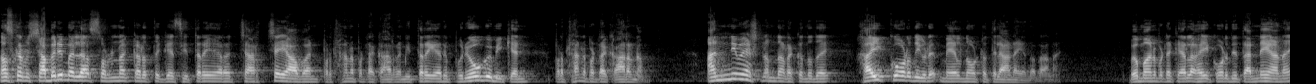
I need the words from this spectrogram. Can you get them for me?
നമസ്കാരം. ശബരിമല സ്വർണക്കടത്ത് കേസ് ഇത്രയേറെ ചർച്ചയാവാൻ പ്രധാനപ്പെട്ട കാരണം ഇത്രയേറെ പുരോഗമിക്കാൻ പ്രധാനപ്പെട്ട കാരണം അന്വേഷണം നടക്കുന്നത് ഹൈക്കോടതിയുടെ മേൽനോട്ടത്തിലാണ് എന്നതാണ്. ബഹുമാനപ്പെട്ട കേരള ഹൈക്കോടതി തന്നെയാണ്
